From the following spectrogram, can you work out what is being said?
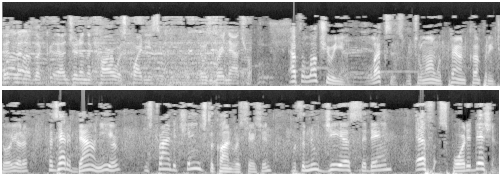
fitment of the engine in the car was quite easy. It was very natural. At the luxury end, Lexus, which along with parent company Toyota has had a down year, is trying to change the conversation with the new GS sedan F Sport Edition.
